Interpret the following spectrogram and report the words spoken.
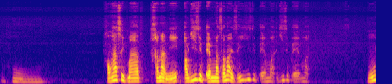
โอ้โหท็อปห้าสิบมาขนาดนี้เอายี่สิบเอ็มมาซะหน่อยสิยี่สิบเอ็มอะยี่สิบเอ็มอะ หืม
